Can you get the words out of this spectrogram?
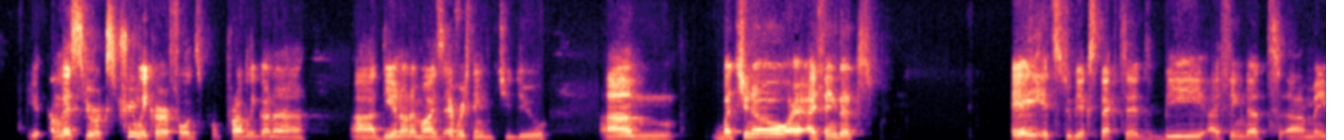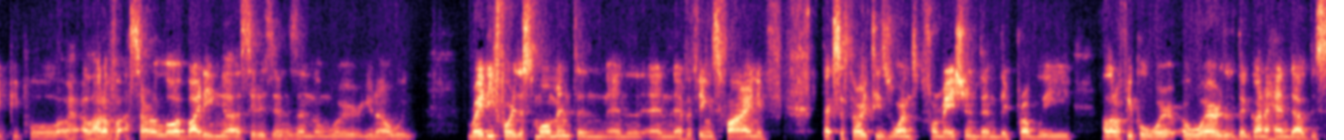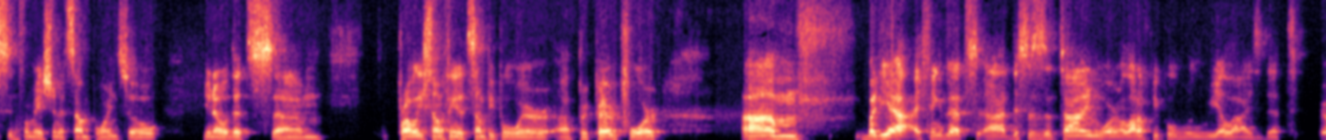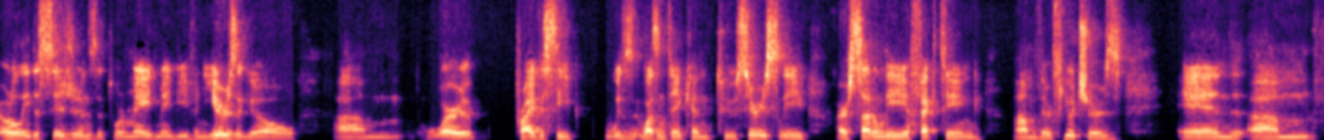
unless you're extremely careful, it's probably going to uh, de-anonymize everything that you do. Um, but you know, I, I, think that a it's to be expected. B I think that uh, many people, a lot of us are law-abiding uh, citizens, and we're you know we ready for this moment and and and everything is fine. If tax authorities want information then they probably a lot of people were aware that they're going to hand out this information at some point. So you know that's um, probably something that some people were uh, prepared for. Um, but yeah i think that uh, this is a time where a lot of people will realize that early decisions that were made maybe even years ago um, where privacy was, wasn't taken too seriously are suddenly affecting um, their futures. And um,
